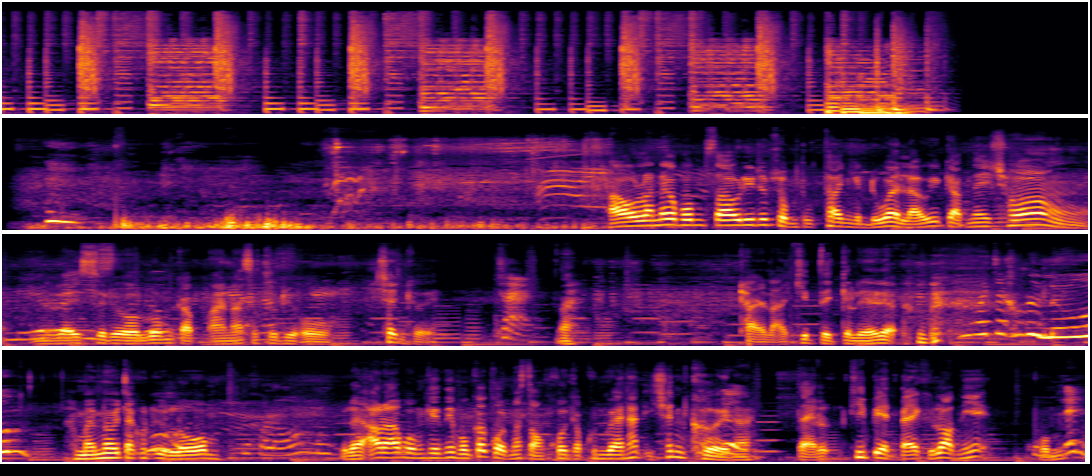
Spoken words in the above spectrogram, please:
เอาแล้วนะครับผมสวัสดีท่านผู้ชมทุกท่านกันด้วย แล้วกับในช่องไรสตูดิโอร่วมกับอานาสตูดิโอเช่นเคยนะถ่ายหลายคลิปติดกันเลยเนี่ยไม่ว่าจะคนอื่นลืมทำไมไม่ว่าจะคนอื่นลืม อร้องมึงอยู่เลยเอาแล้วผมคลิปนี้ผมก็กดมาสองคนกับคุณแวนนัทอีกเช่นเคยนะ แต่ที่เปลี่ยนแปลงคือรอบนี้ ผมเล่น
